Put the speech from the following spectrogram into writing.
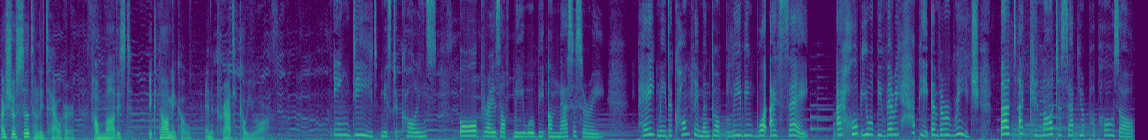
I shall certainly tell her how modest, economical, and practical you are. Indeed, Mr. Collins, all praise of me will be unnecessary. Pay me the compliment of believing what I say. I hope you will be very happy and very rich, but I cannot accept your proposal.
